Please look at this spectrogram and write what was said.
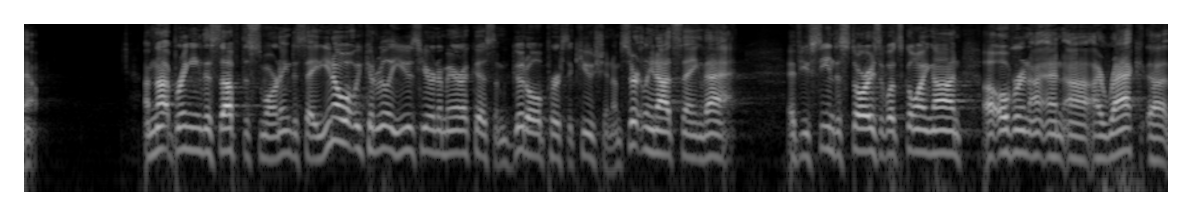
Now, I'm not bringing this up this morning to say, you know what we could really use here in America some good old persecution. I'm certainly not saying that. If you've seen the stories of what's going on uh, over in, in uh, Iraq uh,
